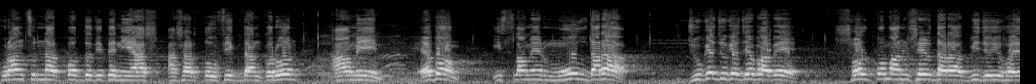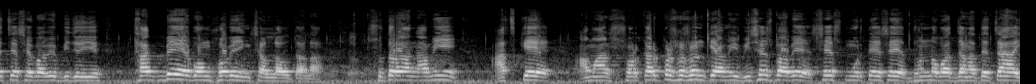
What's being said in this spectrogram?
কোরআন সুন্নার পদ্ধতিতে নিয়ে আস, আসার তৌফিক দান করুন। আমিন। এবং ইসলামের মূল দ্বারা যুগে যুগে যেভাবে স্বল্প মানুষের দ্বারা বিজয়ী হয়েছে, সেভাবে বিজয়ী থাকবে এবং হবে ইনশাল্লাহ তালা সুতরাং আমি আজকে আমার সরকার প্রশাসনকে আমি বিশেষভাবে শেষ মুহূর্তে এসে ধন্যবাদ জানাতে চাই।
